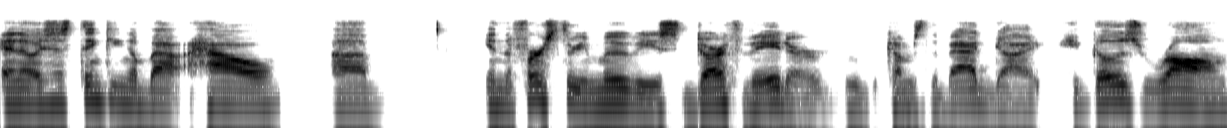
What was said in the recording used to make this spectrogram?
And I was just thinking about how. Uh, in the first three movies, Darth Vader, who becomes the bad guy, he goes wrong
